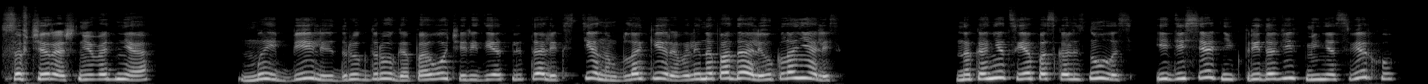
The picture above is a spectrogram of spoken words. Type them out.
Со вчерашнего дня. Мы били друг друга по очереди, отлетали к стенам, блокировали, нападали, уклонялись. Наконец я поскользнулась и десятник, придавив меня сверху,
